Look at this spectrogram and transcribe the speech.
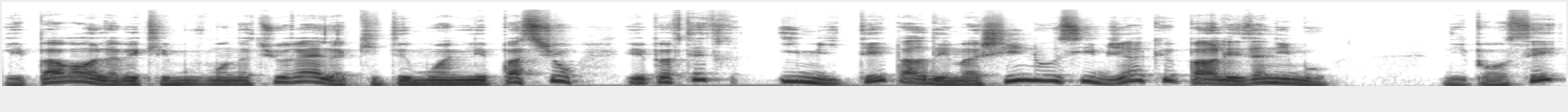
les paroles avec les mouvements naturels qui témoignent les passions et peuvent être imités par des machines aussi bien que par les animaux. Ni penser,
